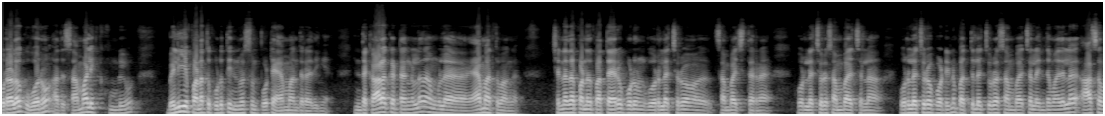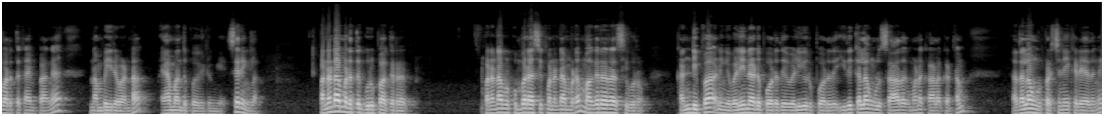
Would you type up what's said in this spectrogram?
ஓரளவுக்கு வரும். அதை சமாளிக்க முடியும். வெளியே பணத்தை கொடுத்து இன்வெஸ்ட்மெண்ட் போட்டு ஏமாந்துடாதீங்க இந்த காலகட்டங்களில் அவங்கள ஏமாற்றுவாங்க சின்னதாக பண்ணது பத்தாயிரம் போடும் உனக்கு ஒரு லட்ச ரூபா சம்பாதிச்சு தரேன் ஒரு லட்ச ரூபா சம்பாதிச்சிடலாம். ஒரு லட்ச ரூபா போட்டிங்கன்னா பத்து லட்ச ரூபா சம்பாதிச்சலாம் இந்த மாதிரிலாம் ஆசை வரத்தை காமிப்பாங்க. நம்பிட வேண்டாம். ஏமாந்து போயிடுவீங்க. சரிங்களா? பன்னெண்டாம் இடத்தை குரு பார்க்குறாரு. பன்னெண்டாம் கும்பராசிக்கு பன்னெண்டாம் இடம் மகர ராசி வரும். கண்டிப்பாக நீங்கள் வெளிநாடு போகிறது வெளியூர் போகிறது இதுக்கெல்லாம் உங்களுக்கு சாதகமான காலகட்டம். அதெல்லாம் உங்களுக்கு பிரச்சனையே கிடையாதுங்க.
